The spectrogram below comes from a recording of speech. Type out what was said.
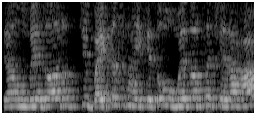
त्या उमेदवारची बाईटच नाही की तो उमेदवारचा चेहरा हा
